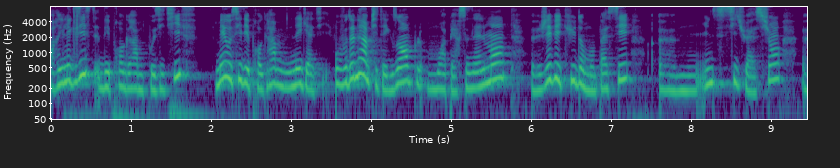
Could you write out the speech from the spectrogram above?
Alors, il existe des programmes positifs mais aussi des programmes négatifs. Pour vous donner un petit exemple, moi personnellement, euh, j'ai vécu dans mon passé euh, une situation euh,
